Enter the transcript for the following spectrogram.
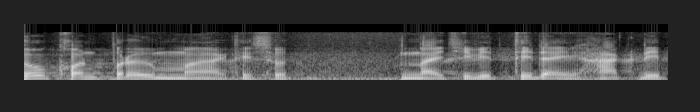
ทุกคนปลื้มมากที่สุดในชีวิตที่ได้ฮักดิบ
